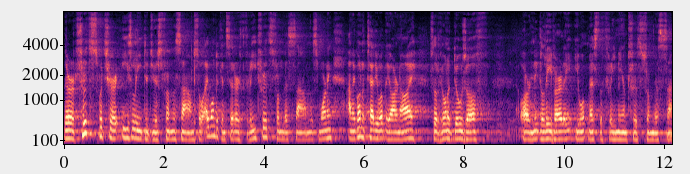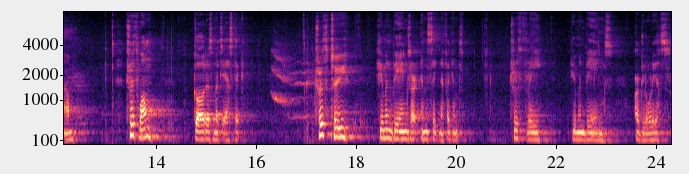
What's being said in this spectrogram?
There are truths which are easily deduced from the psalm. So I want to consider three truths from this psalm this morning. And I'm going to tell you what they are now, so if you want to doze off or need to leave early, you won't miss the three main truths from this psalm. Truth one God is majestic. Truth two human beings are insignificant. Truth three human beings are glorious.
